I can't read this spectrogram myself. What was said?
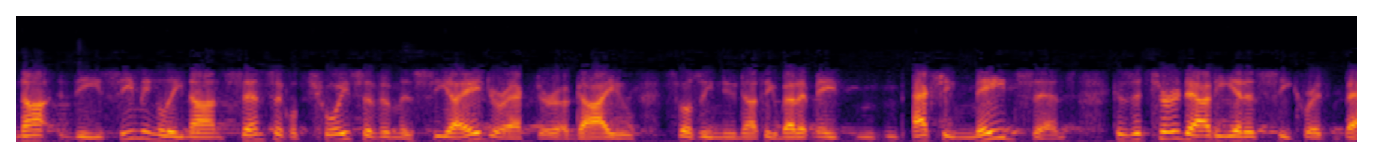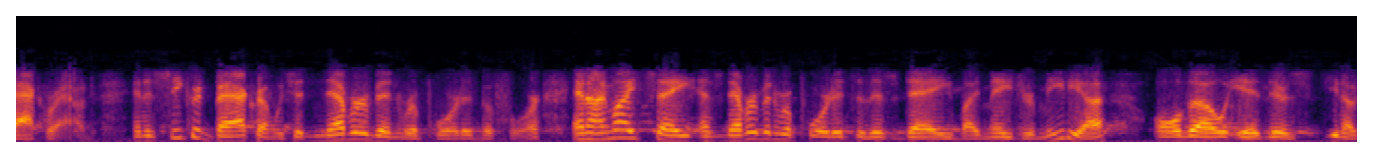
not the seemingly nonsensical choice of him as CIA director, a guy who supposedly knew nothing about it, made actually made sense because it turned out he had a secret background, and his secret background, which had never been reported before, and I might say has never been reported to this day by major media, although it, there's you know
